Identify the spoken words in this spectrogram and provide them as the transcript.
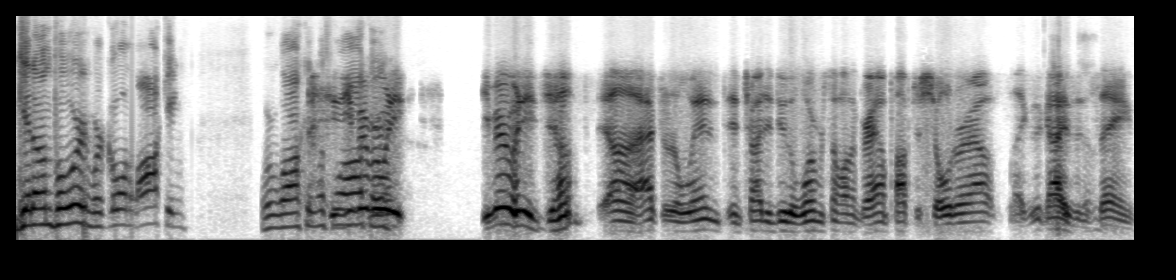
get on board. We're going walking. We're walking with you remember when he? You remember when he jumped uh, after the win and tried to do the warm something on the ground, popped his shoulder out? Like the guy's insane.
